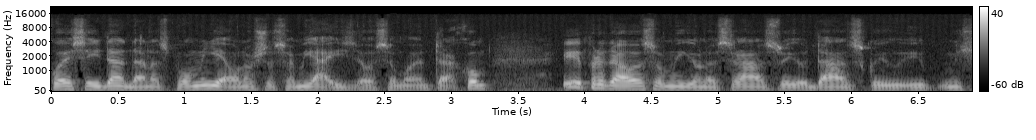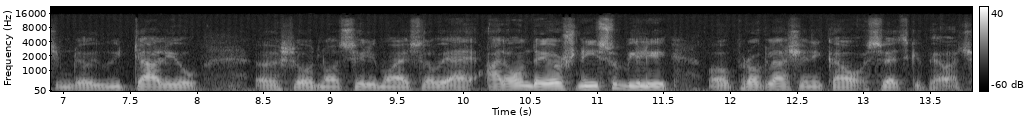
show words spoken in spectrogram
koje se i dan danas pominje, ono što sam ja izdao sa mojom trakom, i predavao sam i u inostranstvu i u Dansku i mislim da u Italiju e, su odnosili moje slove, ali onda još nisu bili proglašeni kao svetski pevač.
